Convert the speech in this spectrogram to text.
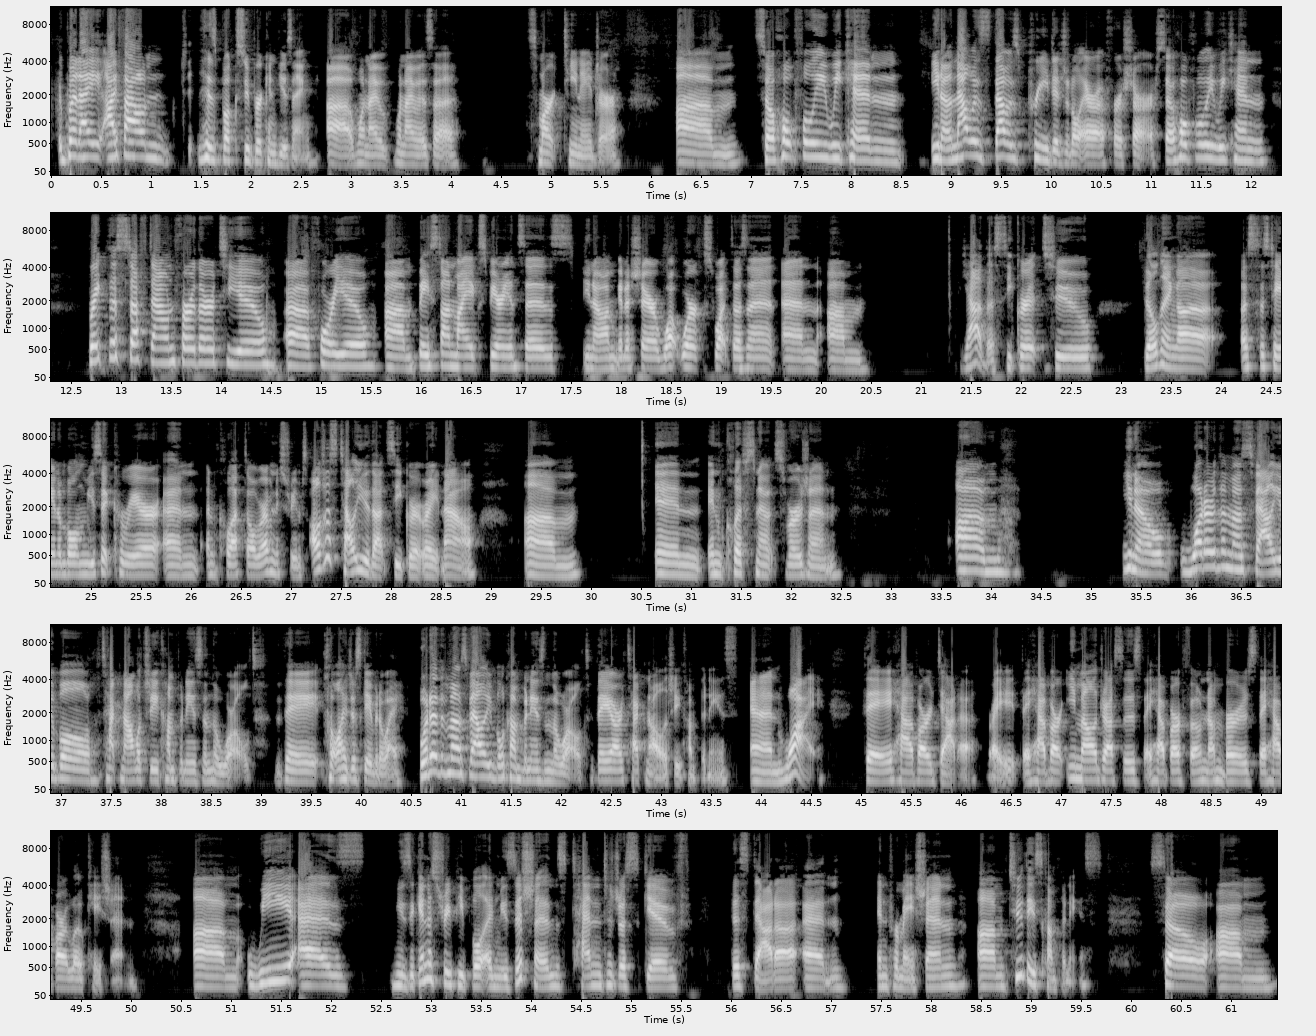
but i i found his book super confusing uh when i when i was a smart teenager um so hopefully we can you know, and that was that was pre-digital era for sure. So hopefully we can break this stuff down further to you uh, for you um, based on my experiences. You know, I'm going to share what works, what doesn't, and um, yeah, the secret to building a a sustainable music career and and collect all revenue streams. I'll just tell you that secret right now. Um, in in Cliff's Notes version. Um, you know, what are the most valuable technology companies in the world? They, well, I just gave it away. What are the most valuable companies in the world? They are technology companies. And why? They have our data, right? They have our email addresses, they have our phone numbers, they have our location. Um, we, as music industry people and musicians, tend to just give this data and information um, to these companies. So, um,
